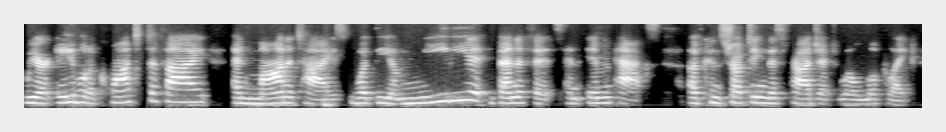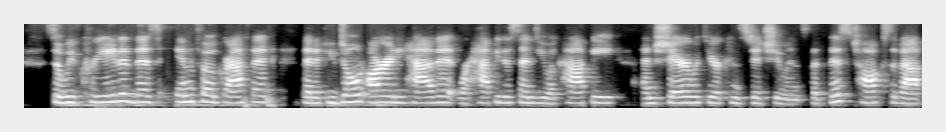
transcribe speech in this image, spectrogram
we are able to quantify and monetize what the immediate benefits and impacts of constructing this project will look like. So we've created this infographic that if you don't already have it, we're happy to send you a copy and share with your constituents. But this talks about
